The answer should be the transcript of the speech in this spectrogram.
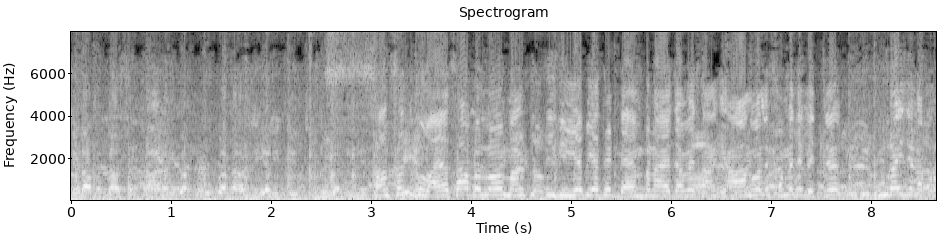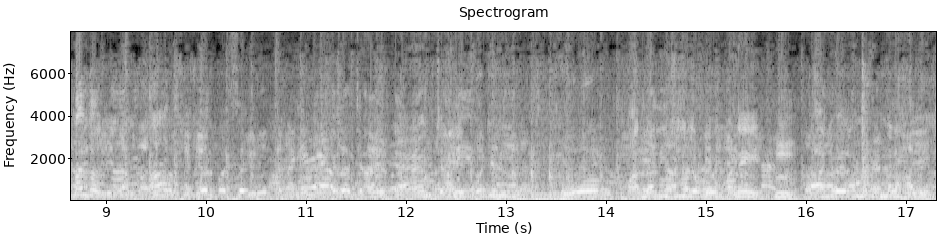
ਜਿਹੜਾ ਬੰਦਾ ਸਰਕਾਰ ਆਊਗਾ ਕਰੂਗਾ ਤਾਂ ਅਗਲੀ ਵਾਰੀ ਜੂਗਾ ਨਹੀਂ ਸੰਸਦ ਗੁਬਾਇਆ ਸਾਹਿਬ ਵੱਲੋਂ ਮੰਗ ਕੀਤੀ ਗਈ ਹੈ ਵੀ ਇੱਥੇ ਡੈਮ ਬਣਾਇਆ ਜਾਵੇ ਤਾਂ ਕਿ ਆਉਣ ਵਾਲੇ ਸਮੇਂ ਦੇ ਵਿੱਚ ਪੂਰਾ ਹੀ ਜਿਹੜਾ ਪ੍ਰਬੰਧ ਹੋ ਜਾਵੇਗਾ ਹਾਂ 100% ਮੈਂ ਕਹਿੰਦਾ ਚਾਹੇ ਡੈਮ ਚਾਹੇ ਕੁਝ ਵੀ ਉਹ ਬੰਨ ਵਾਲੀ ਚੀਜ਼ ਹੋਵੇ ਉਹ ਬਣੇ ਤਾਂ ਜੋ ਇਹਦਾ ਮੁਕੰਮਲ ਹੱਲ ਹੋ।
